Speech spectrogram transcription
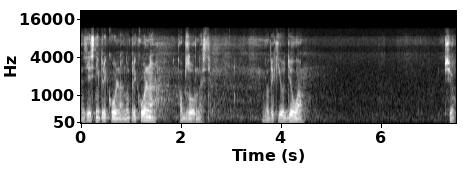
Здесь не прикольно, но прикольно обзорность. Вот такие вот дела. Все.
